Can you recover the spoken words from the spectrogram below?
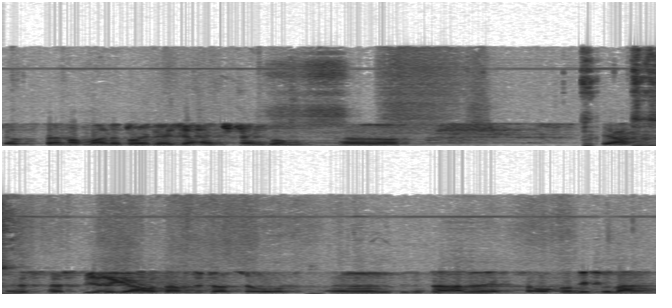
das ist dann nochmal eine deutliche Einschränkung. Äh, ja, es ist eine schwierige Ausnahmesituation. Äh, wir sind da alle jetzt auch noch nicht so lange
